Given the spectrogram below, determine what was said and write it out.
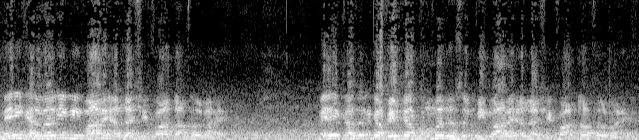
میری گھر والی بھی مارے اللہ شفا عطا فرمائے۔ میرے قدر کا بیٹا محمد حسن بیمار ہے، اللہ شفا عطا فرمائے۔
